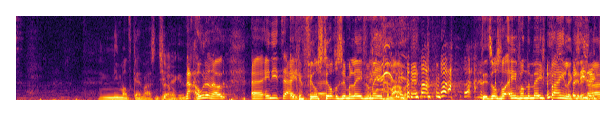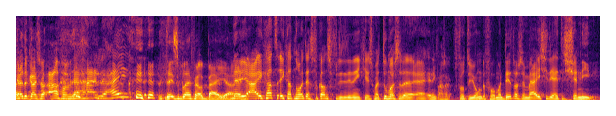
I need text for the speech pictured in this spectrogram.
Niemand kent mij als een chick Zo. magnet. Nou, hoe dan ook. eh, in die tijd... Ik heb veel stiltes in mijn leven meegemaakt. Dit was wel een van de meest pijnlijke Dus dingen. iedereen kijkt elkaar zo aan van... Hij? hij? Deze blijft er ook bij, ja. Nee, ja, ik had, ik had nooit echt vakantievriendinnetjes. Maar toen was er... en ik was veel te jong ervoor. Maar dit was een meisje die heette Janine.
